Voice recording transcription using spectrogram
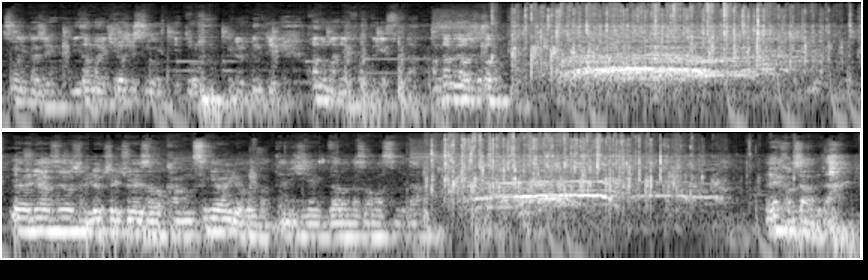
수원이까지 인사만 길어질 수 있도록 여러분들이 환호 많이 부탁드리겠습니다. 감사합니다. 와주셔서 네, 안녕하세요. 전력 질주에서 강승열 역을 맡은 이진입니다. 반갑습니다. 네, 감사합니다.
